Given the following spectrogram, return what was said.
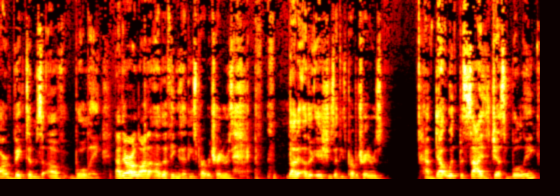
are victims of bullying. Now, there are a lot of other things that these perpetrators, a lot of other issues that these perpetrators have dealt with besides just bullying.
